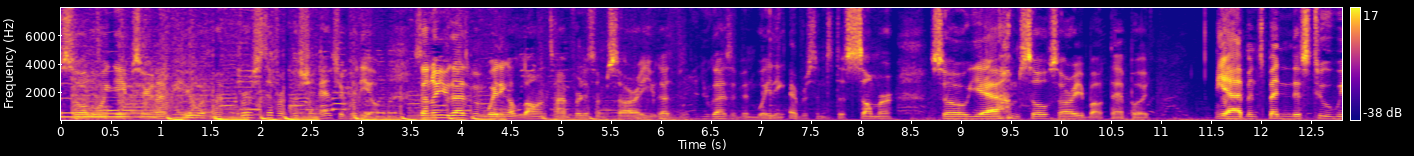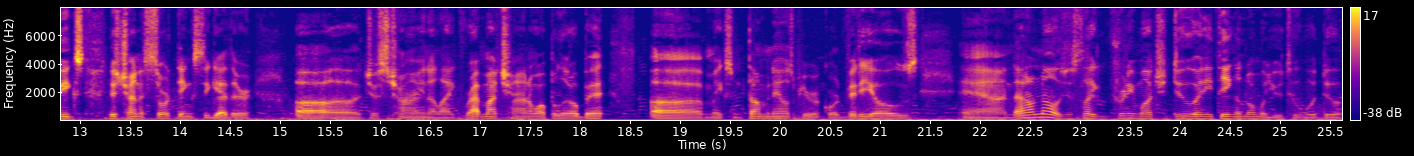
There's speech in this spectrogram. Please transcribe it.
Soloin Games here, and I'm here with my first ever question and answer video. So I know you guys have been waiting a long time for this. I'm sorry. You guys, you guys have been waiting ever since the summer. So yeah, I'm so sorry about that. But yeah, I've been spending this two weeks just trying to sort things together. Uh, just trying to like wrap my channel up a little bit. Uh, make some thumbnails, pre-record videos, and I don't know, just like pretty much do anything a normal YouTube would do,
